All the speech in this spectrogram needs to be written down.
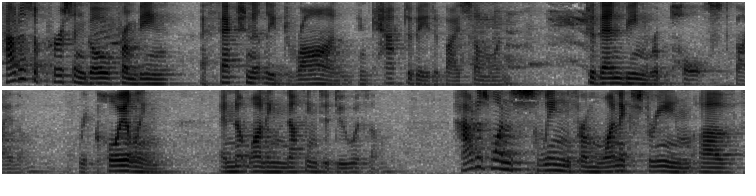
How does a person go from being affectionately drawn and captivated by someone to then being repulsed by them, recoiling and not wanting nothing to do with them? How does one swing from one extreme of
